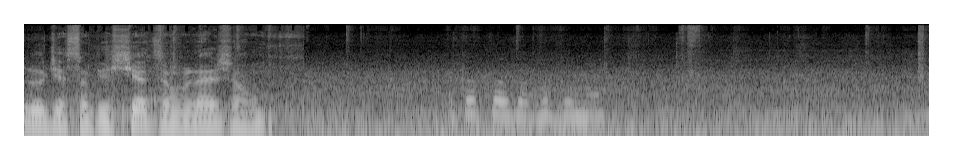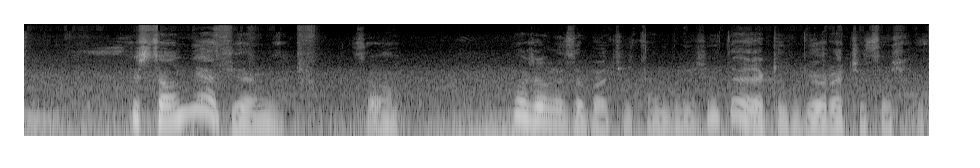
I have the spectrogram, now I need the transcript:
Ludzie sobie siedzą, leżą. To co za budynek? Wiesz co, nie wiem, co. Możemy zobaczyć tam bliżej, też jakieś biura czy coś, jak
